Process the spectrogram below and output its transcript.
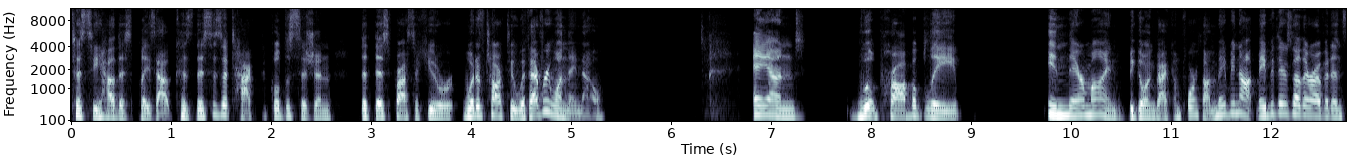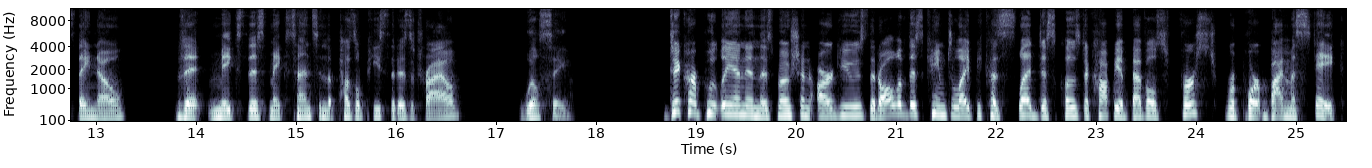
to see how this plays out because this is a tactical decision that this prosecutor would have talked to with everyone they know and will probably in their mind be going back and forth on. Maybe not. Maybe there's other evidence they know that makes this make sense in the puzzle piece that is a trial. We'll see. Dick Harpootlian in this motion argues that all of this came to light because SLED disclosed a copy of Bevel's first report by mistake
